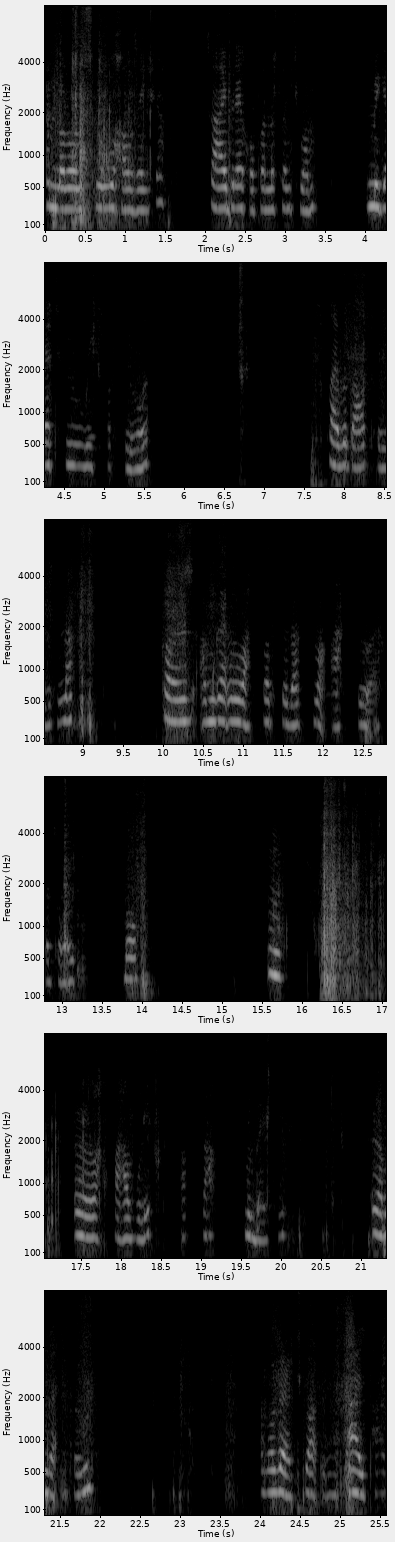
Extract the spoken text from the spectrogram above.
I'm not on school holidays. So I break up on the 21st. And we get two weeks off school play with our toys and that. Because I'm getting a laptop, so that's not actually like a toy. But, mm, in like five weeks after that, my birthday. And I'm getting a phone. I've already got an iPad,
